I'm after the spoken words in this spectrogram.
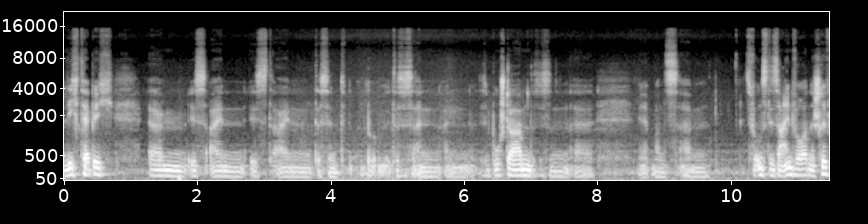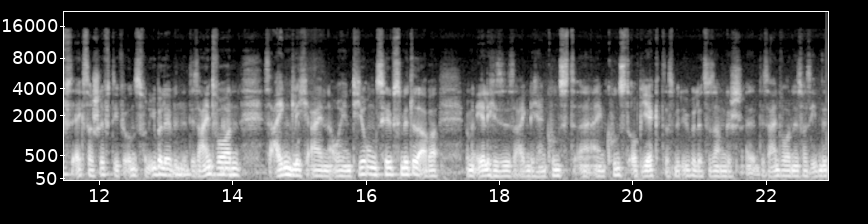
Lichtteppich ähm, ist ein, ist ein, das sind, das ist ein, ein das sind Buchstaben, das ist ein, äh, wie nennt man es, ähm, ist für uns designt worden, eine Schrift, extra Schrift, die für uns von Überlebe mhm. designt worden, ist eigentlich ein Orientierungshilfsmittel, aber wenn man ehrlich ist, ist es eigentlich ein, Kunst, äh, ein Kunstobjekt, das mit Überle zusammen äh, designt worden ist, was eben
